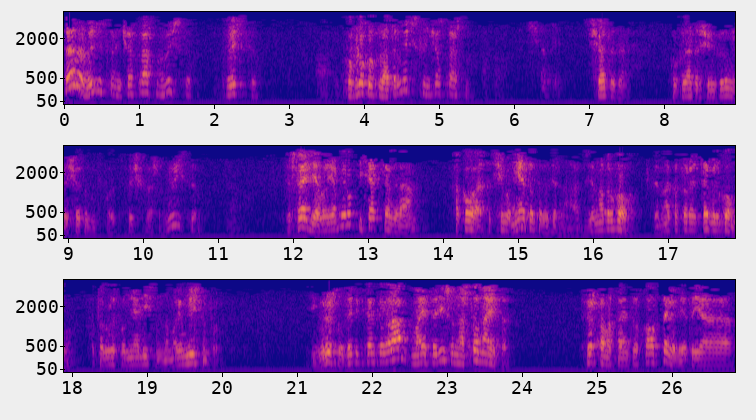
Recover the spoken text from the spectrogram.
Да, да, вычислю, ничего страшного, вычислю. Вычислю. Куплю калькулятор, вычислю, ничего страшного. Счеты. Да. Калькулятор еще не придумали, счеты будет пользоваться. Очень хорошо. Ну, вычислил. И что я делаю? Я беру 50 килограмм. Какого? От чего? Не от этого зерна, а от зерна другого. Зерна, которое Тевель Гому, которое выросло у меня лично, на моем личном поле. И говорю, что вот эти 50 килограмм, моя Ришин на что на это? Все, что там останется, стал Тевель. Это я...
